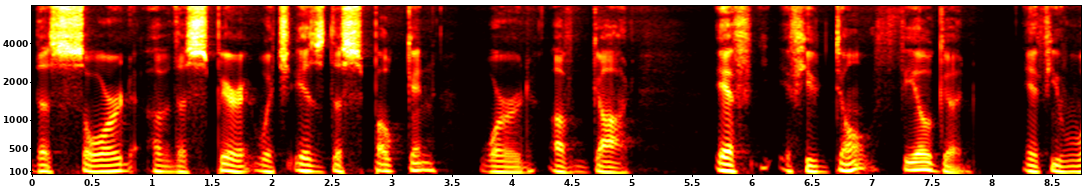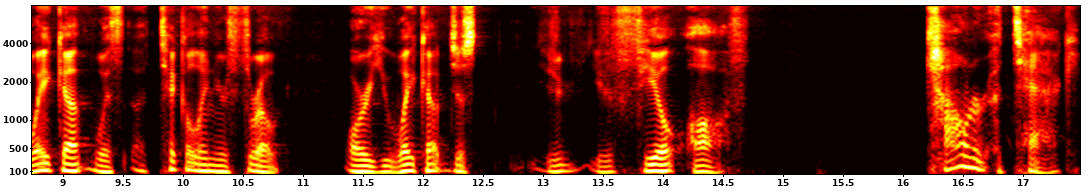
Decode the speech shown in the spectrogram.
the sword of the Spirit, which is the spoken word of God. If if you don't feel good, if you wake up with a tickle in your throat, or you wake up just you you feel off, counterattack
